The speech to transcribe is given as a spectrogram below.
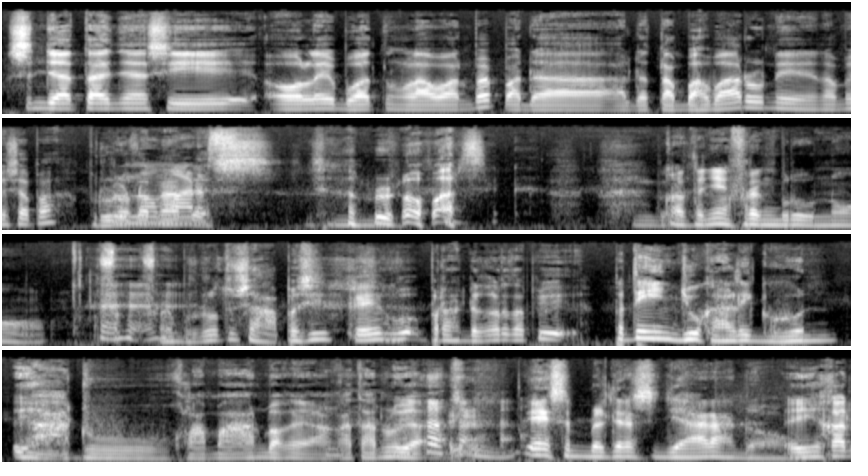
senjatanya si Ole buat ngelawan Pep ada ada tambah baru nih, namanya siapa? Bruno, Bruno Fernandes. Bruno Mars. Katanya Frank Bruno. Frank Bruno tuh siapa sih? Kayaknya gua pernah dengar tapi, Petinju kali Gun. ya aduh kelamaan bang ya angkatan lu ya. Eh belajar sejarah dong. Iya kan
